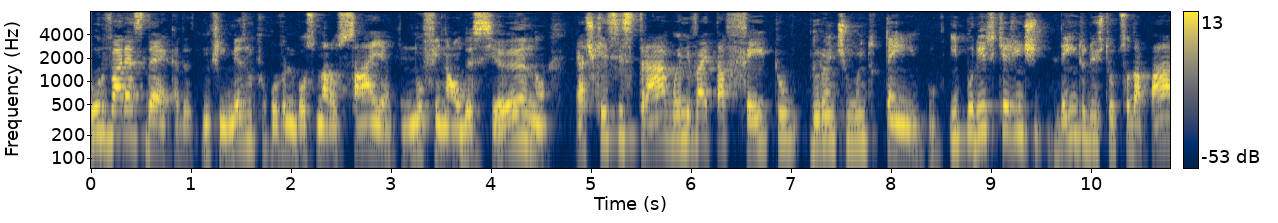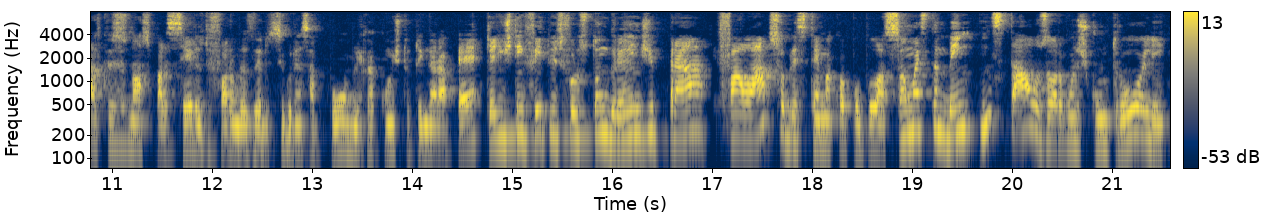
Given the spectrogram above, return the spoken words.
por várias décadas. Enfim, mesmo que o governo Bolsonaro saia no final desse ano, acho que esse estrago ele vai estar tá feito durante muito tempo. E por isso que a gente, dentro do Instituto Sou da Paz, com esses nossos parceiros do Fórum Brasileiro de Segurança Pública, com o Instituto Engarapé, que a gente tem feito um esforço tão grande para falar sobre esse tema com a população, mas também instar os órgãos de controle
